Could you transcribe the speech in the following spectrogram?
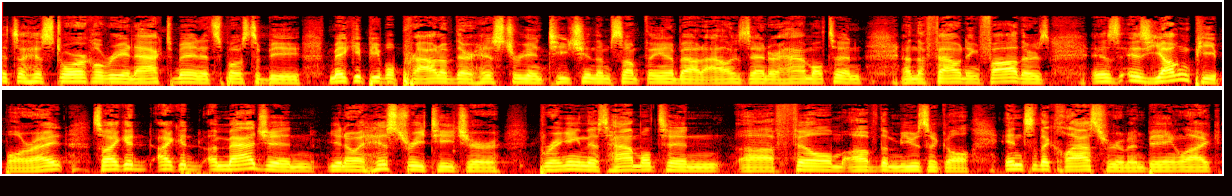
it's a historical reenactment. It's supposed to be making people proud of their history and teaching them something about Alexander Hamilton and the founding fathers. Is is young people, right? So I could I could imagine, you know, a history teacher bringing this Hamilton uh, film of the musical into the classroom and being like,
